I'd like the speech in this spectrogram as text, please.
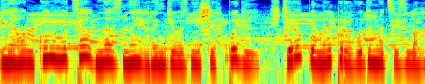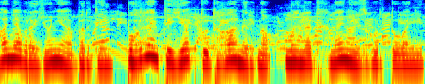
Для Гонконгу це одна з найграндіозніших подій. Щороку ми проводимо ці змагання в районі Абердін. Погляньте, як тут гамірно. Ми натхнені і згуртовані.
